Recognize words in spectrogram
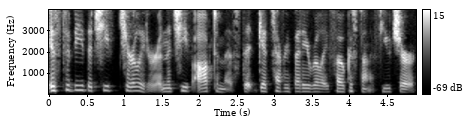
is to be the chief cheerleader and the chief optimist that gets everybody really focused on a future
